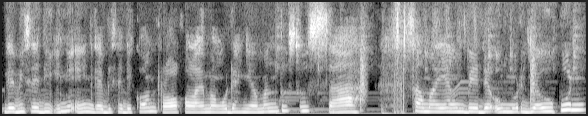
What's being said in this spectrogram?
gak bisa diiniin gak bisa dikontrol. Kalau emang udah nyaman tuh susah. Sama yang beda umur jauh pun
